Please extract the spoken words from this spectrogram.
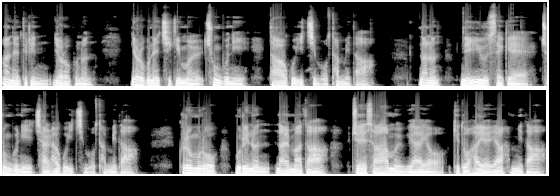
아내들인 여러분은 여러분의 직임을 충분히 다하고 있지 못합니다. 나는 내 이웃에게 충분히 잘하고 있지 못합니다. 그러므로 우리는 날마다 죄 사함을 위하여 기도하여야 합니다.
